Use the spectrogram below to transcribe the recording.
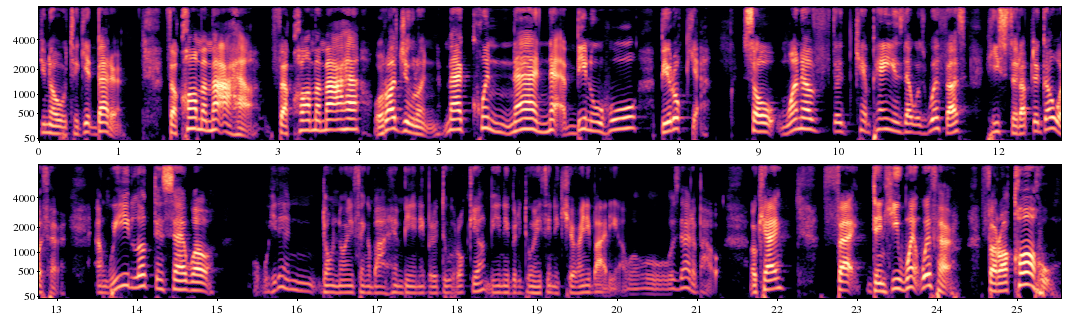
you know, to get better? فقام معها فقام معها رجل ما كنا نأبنه برقية so one of the companions that was with us, he stood up to go with her. And we looked and said, well, we didn't don't know anything about him being able to do ruqya, being able to do anything to cure anybody. What was that about? Okay. Fact, then he went with her. فرقاه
